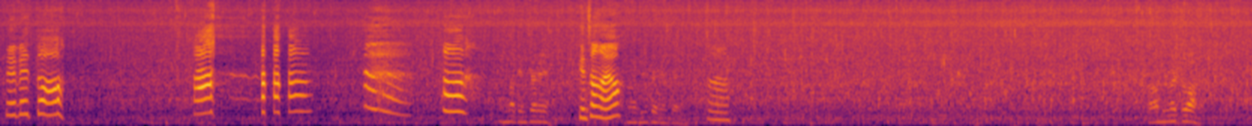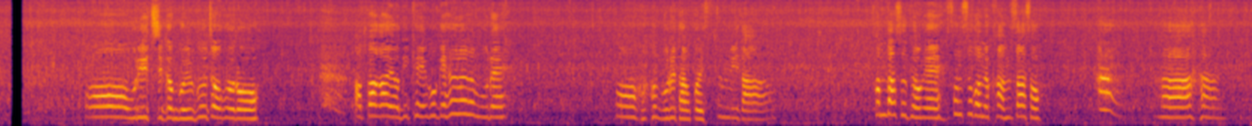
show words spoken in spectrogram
왜 뱉어? 아, 아, 엄마 괜찮아요. 괜찮아요? 아, 진짜 괜찮아요. 어. 아, 물맛 좋아. 어, 우리 지금 물 부족으로 아빠가 여기 계곡에 흐르는 물에 어, 물을 담고 있습니다. 삼다수 병에 손수건을 감싸서 아,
